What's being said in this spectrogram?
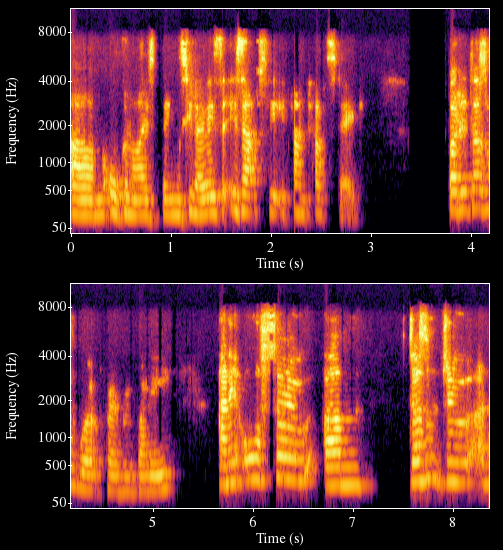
um, organise things, you know, is is absolutely fantastic. But it doesn't work for everybody, and it also um, doesn't do a,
